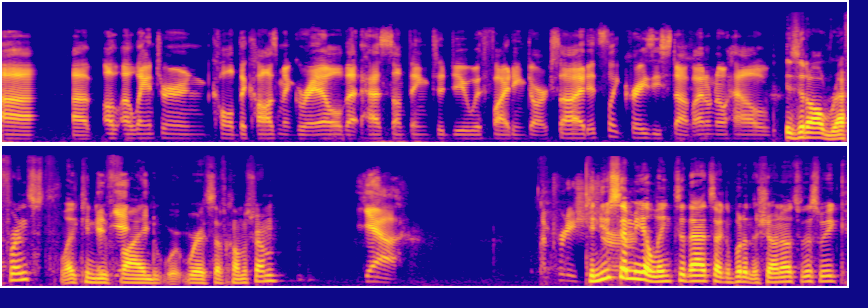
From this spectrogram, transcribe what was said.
uh a, a lantern called the Cosmic Grail that has something to do with fighting Darkseid It's like crazy stuff. I don't know how. is it all referenced like can you It- find where, where stuff comes from Yeah, I'm pretty sure. can you send me a link to that so I can put it in the show notes for this week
